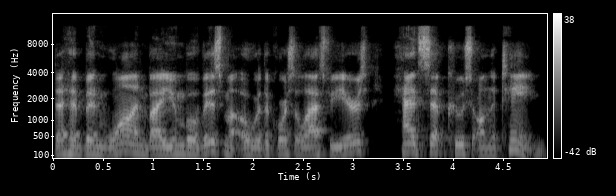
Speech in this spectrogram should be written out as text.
that have been won by Jumbo Visma over the course of the last few years had Sepp Kuss on the team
